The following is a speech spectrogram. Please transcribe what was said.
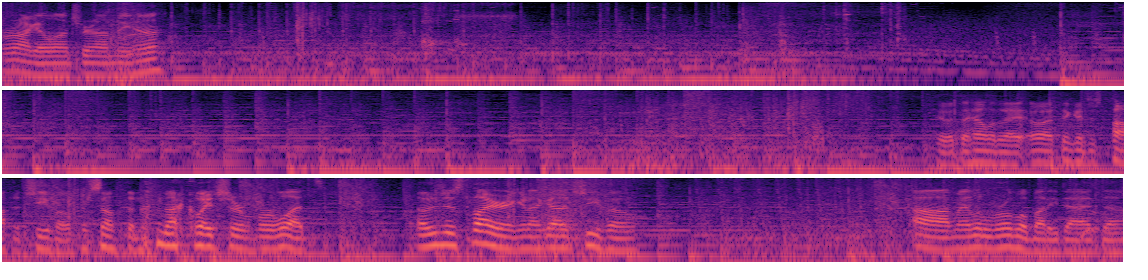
rocket launcher on me, huh? The hell did I? Oh, I think I just popped a Chivo for something. I'm not quite sure for what. I was just firing and I got a Chivo. Ah, my little Robo Buddy died though.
